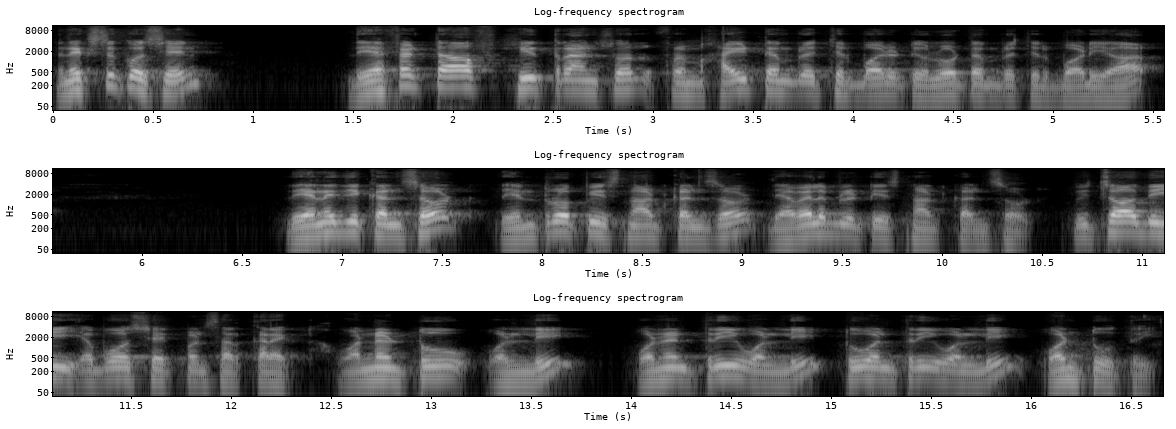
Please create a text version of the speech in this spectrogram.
The next question, the effect of heat transfer from high temperature body to low temperature body are the energy conserved, the entropy is not conserved, the availability is not conserved. Which of the above statements are correct? 1 and 2 only, 1 and 3 only, 2 and 3 only, 1, 2, 3.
